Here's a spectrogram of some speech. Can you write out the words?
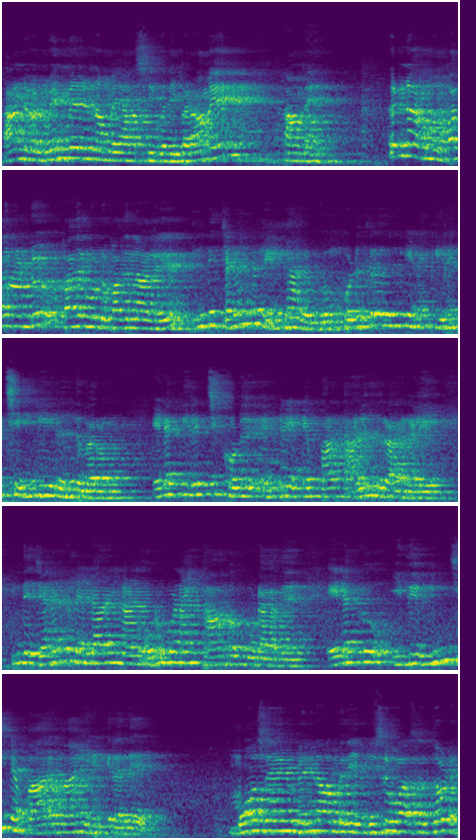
ஆண்டவர் மென்மேலும் நம்மை ஆசீர்வதிப்பார். பெறாமே ஆமே என்னாகமம் பதினொன்று பதிமூன்று பதினாலு. இந்த ஜனங்கள் எல்லாருக்கும் கொடுக்கிறதுக்கு எனக்கு இறைச்சி எங்கே இருந்து வரும்? எனக்கு இறைச்சி கொடு என்று என்னை பார்த்து அழுகிறார்களே. இந்த ஜனங்கள் எல்லாரும் நான் ஒருவனாய் தாங்கக்கூடாது. எனக்கு இது மிஞ்சின பாரமாய் இருக்கிறது. மோசன் வெண்ணாம்பரிய விசுவாசத்தோடு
